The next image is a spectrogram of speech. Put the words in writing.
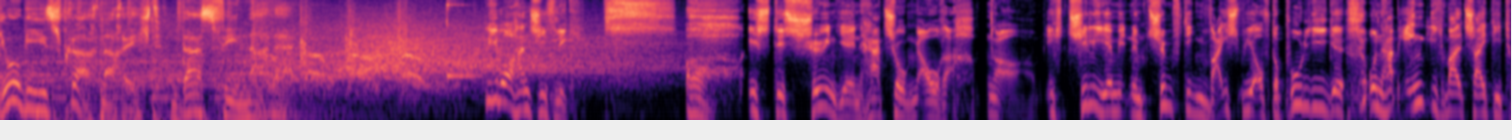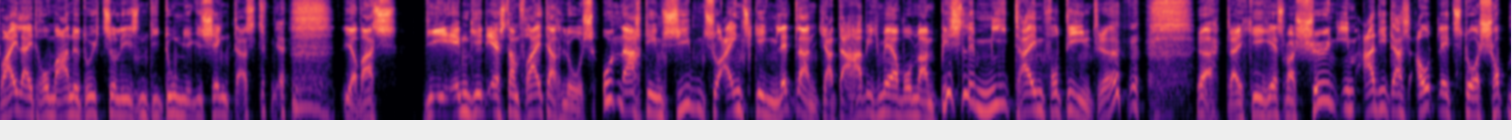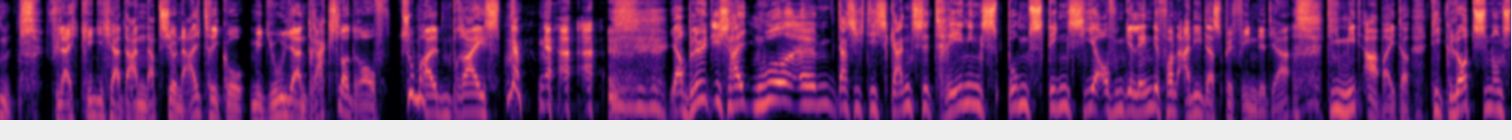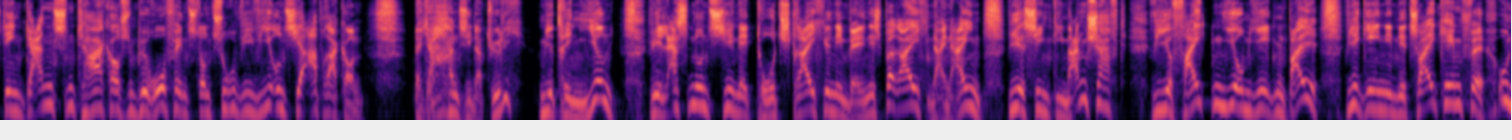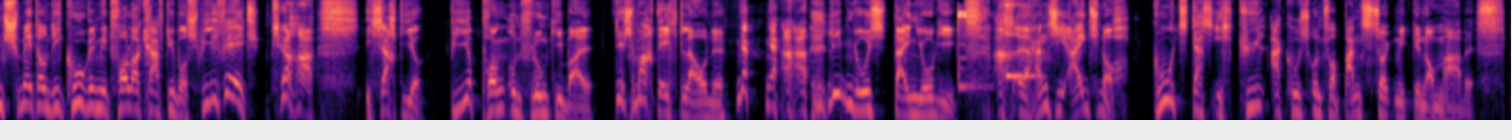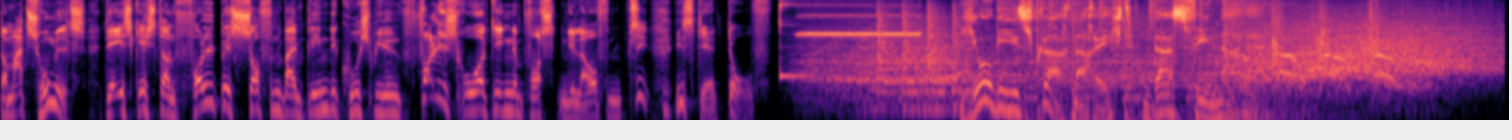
Yogis Sprachnachricht, das Finale. Lieber Hansi Flick, oh, ist es schön hier in Herzogenaurach. Oh, ich chille hier mit einem zünftigen Weißbier auf der Poolliege und hab endlich mal Zeit, die Twilight-Romane durchzulesen, die du mir geschenkt hast. Ja, was? Die EM geht erst am Freitag los. Und nach dem 7 zu 1 gegen Lettland, ja, da habe ich mir ja wohl mal ein bisschen Me-Time verdient. Ja, gleich gehe ich erstmal schön im Adidas Outlet Store shoppen. Vielleicht kriege ich ja da ein Nationaltrikot mit Julian Draxler drauf. Zum halben Preis. ja, blöd ist halt nur, ähm, dass sich das ganze Trainingsbums-Dings hier auf dem Gelände von Adidas befindet, ja. Die Mitarbeiter, die glotzen uns den ganzen Tag aus den Bürofenstern zu, wie wir uns hier abrackern. Ja, Hansi, natürlich. Wir trainieren. Wir lassen uns hier nicht totstreicheln im Wellnessbereich. Nein, nein. Wir sind die Mannschaft. Wir fighten hier um jeden Ball. Wir gehen in die Zweikämpfe und schmettern die Kugel mit voller Kraft übers Spielfeld. Tja, ich sag dir, Bierpong und Flunkyball. Das macht echt Laune. Lieben Gruß, dein Yogi. Ach, äh, Hansi, eins noch. Gut, dass ich Kühlakkus und Verbandszeug mitgenommen habe. Der Mats Hummels, der ist gestern voll besoffen beim blinde Kuhspielen volles Rohr gegen den Pfosten gelaufen. Ist der doof. Yogis Sprachnachricht, das Finale.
